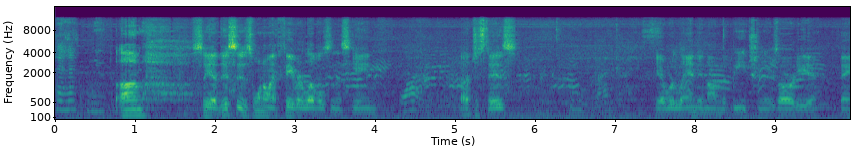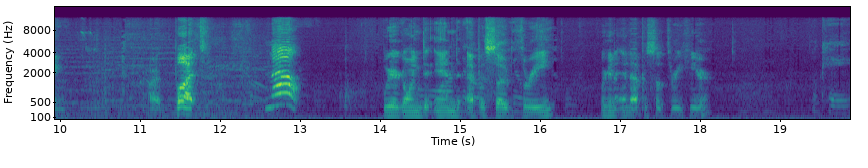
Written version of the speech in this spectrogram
Um, so yeah, this is one of my favorite levels in this game. Why? Uh, it just is. Ooh. Yeah, we're landing on the beach and there's already a thing. Alright, but No! we are going to Oh, end episode 3. We're going to end episode 3 here. Okay.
